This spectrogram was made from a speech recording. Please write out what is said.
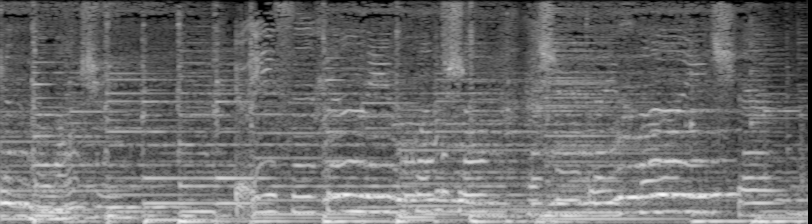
真的老去有一次和你无话不说开始对我了一切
